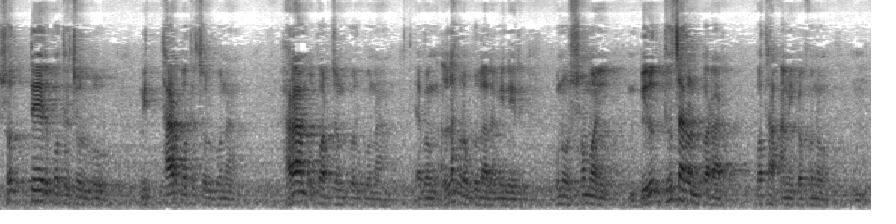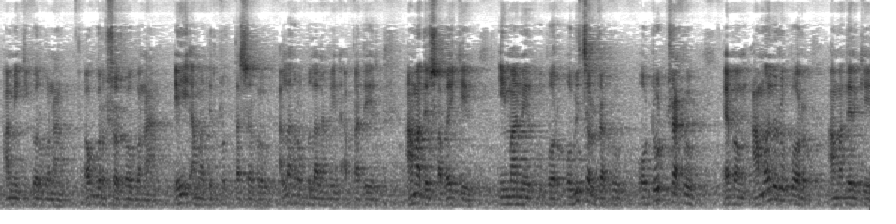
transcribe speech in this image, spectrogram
সত্যের পথে চলব মিথ্যার পথে চলব না, হারাম উপার্জন করব না এবং আল্লাহ রব্বুল আলমিনের কোনো সময় বিরুদ্ধচারণ করার কথা আমি কখনো, আমি কি করব না, অগ্রসর হব না, এই আমাদের প্রত্যাশা হোক। আল্লাহ রব্বুল আলমিন আপনাদের, আমাদের সবাইকে ইমানের উপর অবিচল রাখুক, অটুট রাখুক এবং আমলের উপর আমাদেরকে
